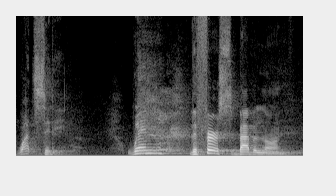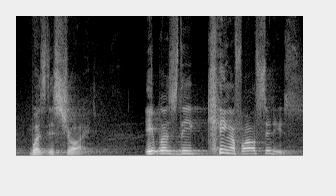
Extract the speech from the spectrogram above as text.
What city? When the first Babylon was destroyed, it was the king of all cities.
